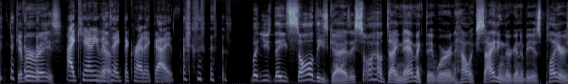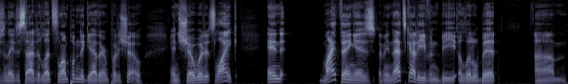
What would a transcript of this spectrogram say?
give her a raise. I can't even Yeah. take the credit, guys. But you, they saw these guys. They saw how dynamic they were and how exciting they're going to be as players, and they decided let's lump them together and put a show and show what it's like. And my thing is, I mean, that's got to even be a little bit um,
